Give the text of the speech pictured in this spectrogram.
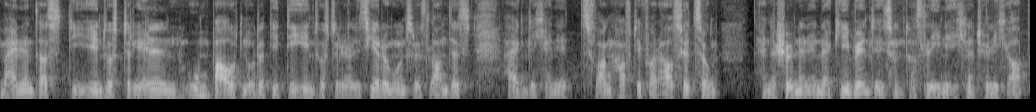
meinen, dass die industriellen Umbauten oder die Deindustrialisierung unseres Landes eigentlich eine zwanghafte Voraussetzung einer schönen Energiewende ist. Und das lehne ich natürlich ab.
